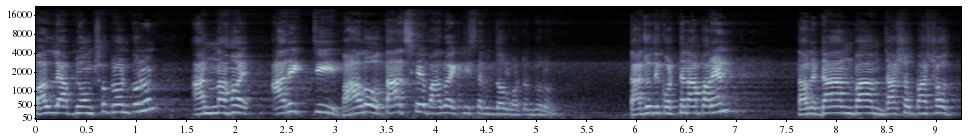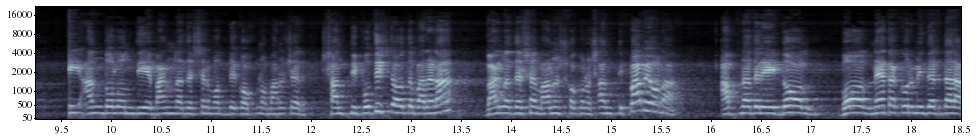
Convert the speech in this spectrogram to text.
পারলে আপনি অংশগ্রহণ করুন, আর না হয় আরেকটি ভালো, তার চেয়ে ভালো একটি ইসলামিক দল গঠন করুন। তা যদি করতে না পারেন, তাহলে ডান বাম, জাসদ বাসদ এই আন্দোলন দিয়ে বাংলাদেশের মধ্যে কখনো মানুষের শান্তি প্রতিষ্ঠা হতে পারে না। বাংলাদেশের মানুষ কখনো শান্তি পাবেও না। আপনাদের এই দল, বল, নেতাকর্মীদের দ্বারা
